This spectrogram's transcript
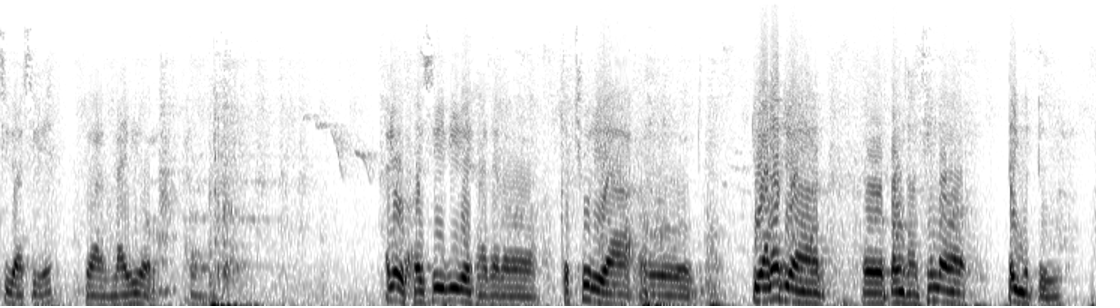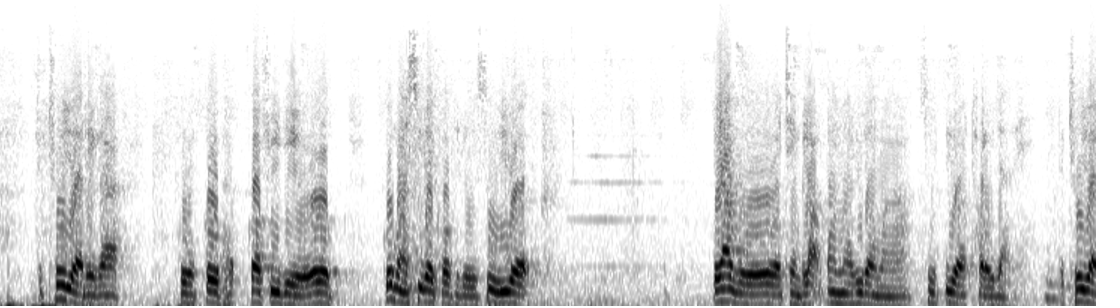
ရှိတာရှိတယ်ကျော်လိုက်ပြီးတော့အဲ့လိုဖွဲ့စည်းပြီးတဲ့ခါကျတော့တချို့တွေကဟိုတရားနဲ့တရား ဟိုပုံစံချင်းတော့တိတ်မတူတချို့ရွာတွေကဟိုကိုကော်ဖီတွေကိုကိုမှရှိတဲ့ကော်ဖီတွေကိုစုပြီးတော့တရားကိုအချိန်ဘလောက်တန်မာပြီးတော့မှစုပြီးတော့ထော်လို့ကြတယ်တချို့ရွာ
